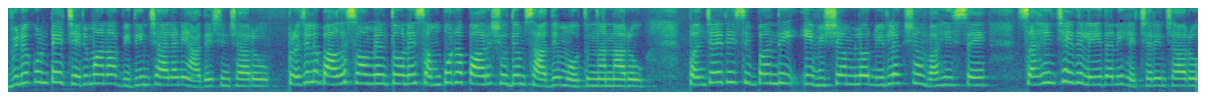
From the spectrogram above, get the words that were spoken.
వినకుంటే జరిమానా విధించాలని ఆదేశించారు. ప్రజల భాగస్వామ్యంతోనే సంపూర్ణ పారిశుద్ధ్యం సాధ్యం అవుతుందన్నారు పంచాయతీ సిబ్బంది ఈ విషయంలో నిర్లక్ష్యం వహిస్తే సహించేది లేదని హెచ్చరించారు.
